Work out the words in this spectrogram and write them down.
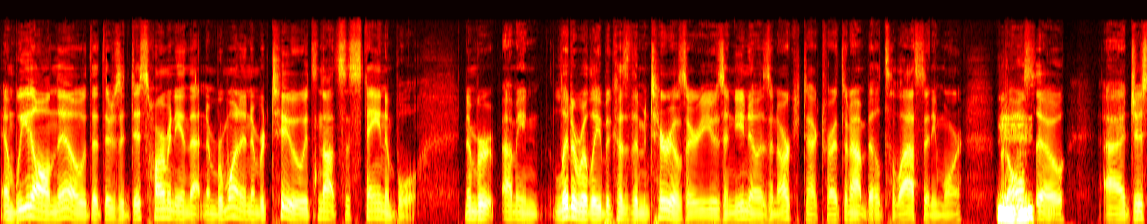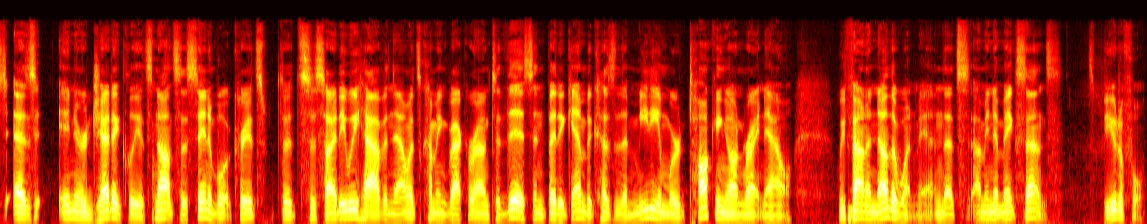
And we all know that there's a disharmony in that, number one. And number two, it's not sustainable. Number, I mean, literally because of the materials they're using, you know, as an architect, right? They're not built to last anymore. But Mhm. also, uh, just as energetically, it's not sustainable. It creates the society we have, and now it's coming back around to this. And but again, because of the medium we're talking on right now, we found another one, man. That's, I mean, it makes sense. It's beautiful.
